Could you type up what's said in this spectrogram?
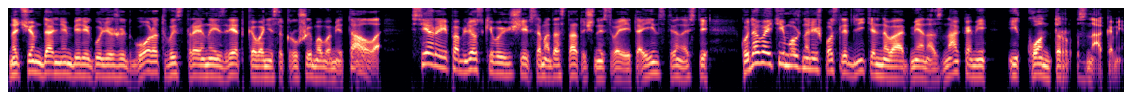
на чем дальнем берегу лежит город, выстроенный из редкого несокрушимого металла, серый и поблескивающий в самодостаточной своей таинственности, куда войти можно лишь после длительного обмена знаками и контрзнаками.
